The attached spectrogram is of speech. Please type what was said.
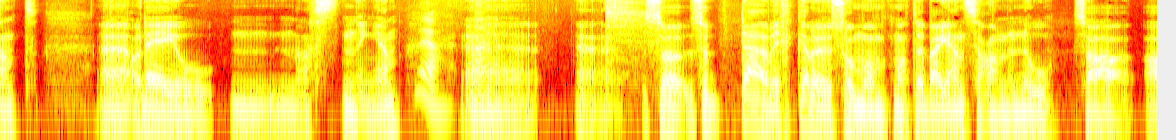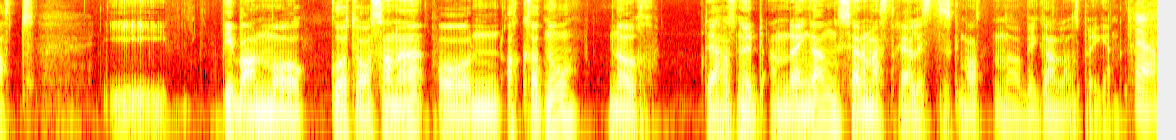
eh, Og det er jo mm, nesten ingen. Ja. Eh, eh, så, så der virker det jo som om på en måte, bergenserne nå sa at i- Bybanen må gå til Åsane, og akkurat nå, når det har snudd enda en gang, så er det mest realistiske måten å bygge Anlandsbryggen. Ja.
